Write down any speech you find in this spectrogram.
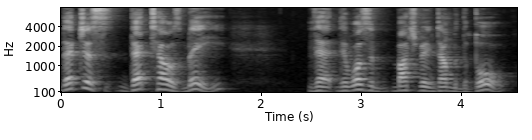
that just that tells me that there wasn't much being done with the ball,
